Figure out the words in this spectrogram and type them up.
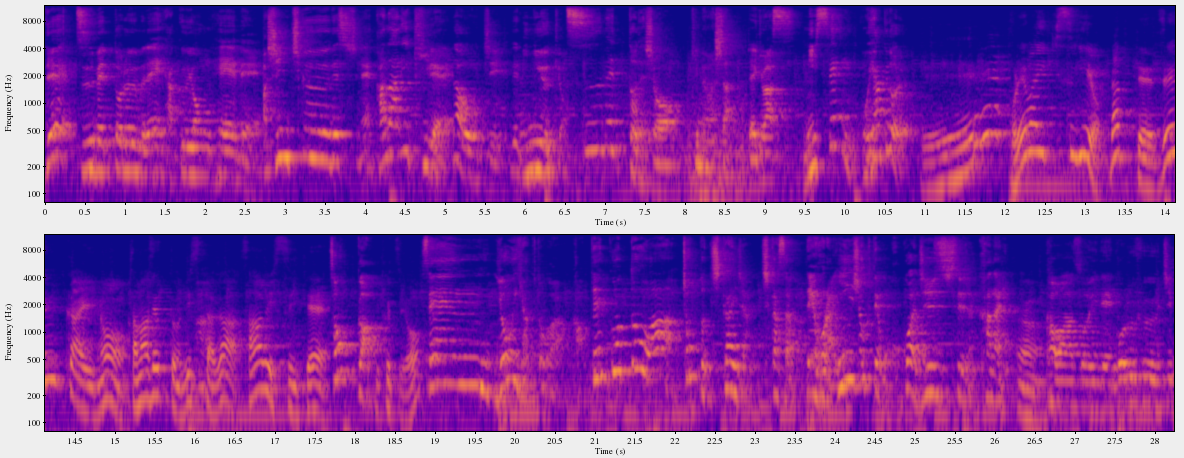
で2ベッドルームで104平米、まあ、新築ですしね。かなり綺麗なお家。で未入居。2ベッドでしょ？決めました。じゃあ行きます。2500ドル。ええこれは行き過ぎよ。だって前回のサマーセットのリスタがサービスついてそっか。いくつよ？1400とかか。ってことははちょっと近いじゃん。近さがでほら飲食店もここは充実してるじゃん。かなり、うん。川沿いでゴルフ打ちっ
